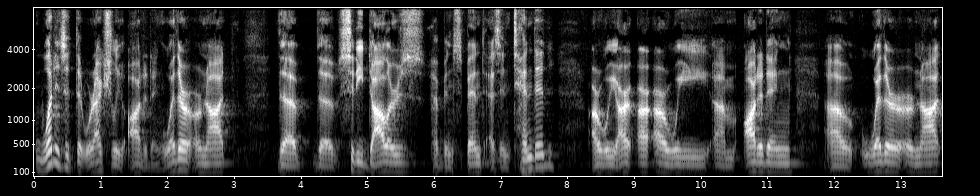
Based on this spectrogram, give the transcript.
what is it that we're actually auditing? Whether or not the the city dollars have been spent as intended? Are we are are, are we um, auditing uh, whether or not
